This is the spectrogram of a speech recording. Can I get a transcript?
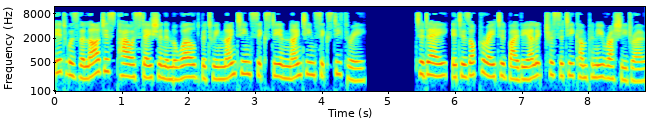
It was the largest power station in the world between 1960 and 1963. Today, it is operated by the electricity company RusHydro.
